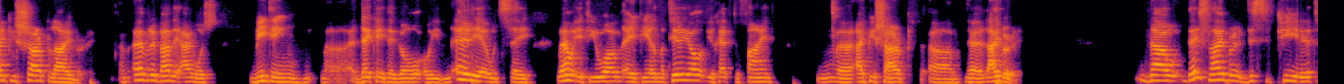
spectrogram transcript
IP Sharp library. And everybody I was meeting uh, a decade ago or even earlier would say, well, if you want APL material, you have to find uh, IP Sharp um, uh, library. Now, this library disappeared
